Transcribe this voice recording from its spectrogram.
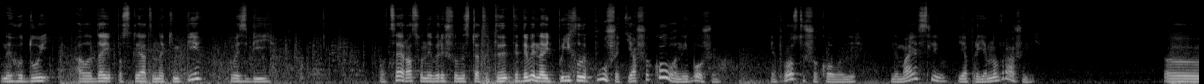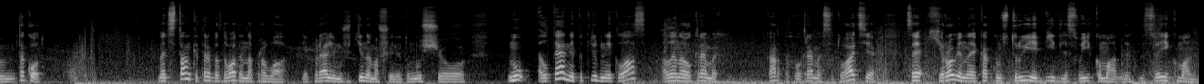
не годуй, але дай постояти на кімпі весь бій. Оце раз вони вирішили не стояти. Ти, ти диви, навіть поїхали пушать. Я шокований, боже. Я просто шокований. Немає слів, я приємно вражений. Е, так от. На ці танки треба здавати на права, як в реальному житті на машини, тому що, ну, ЛТ не потрібний клас, але на окремих картах, в окремих ситуаціях це херовіна, яка конструює бій для своєї команди. Для своєї команди.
